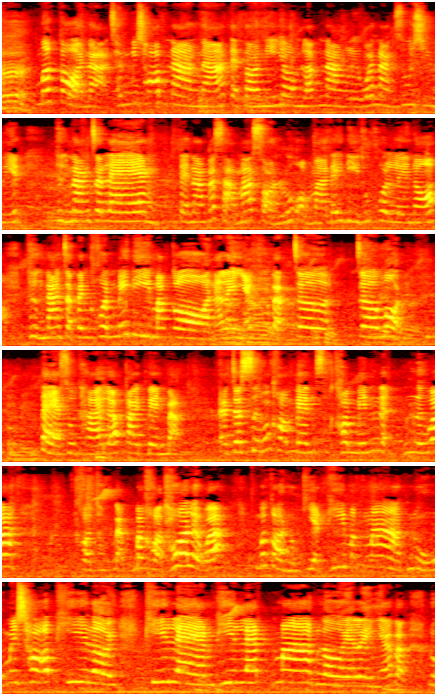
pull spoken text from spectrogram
เออเมื่อก่อนอะ ฉันไม่ชอบนางนะ แต่ตอนนี้ยอมรับนางเลยว่านางสู้ชีวิต ถึงนางจะแรง แต่นางก็สามารถสอนลูกออกมาได้ดีทุกคนเลยเนาะถึงนางจะเป็นคนไม่ดีมาก่อนอะไรอย่างเงี้ยคือแบบเจอเจอหมด คอมเมนต์ แต่สุดท้ายแล้วกลายเป็นแบบ แต่จะซึ้งคอมเมนต์คอมเมนต์เนี่ยหรือว่าขอแบบมาขอโทษเลยว่า เมื่อก่อนหนูเกลียดพี่มากๆ หนูไม่ชอบพี่เลย พี่แรงพี่แรดมากเลยอะไรเงี้ยแบบหนู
